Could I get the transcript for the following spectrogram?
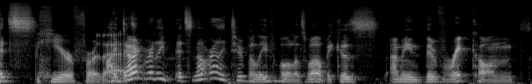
it's. here for that. I don't really. It's not really too believable as well because I mean they've retconned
